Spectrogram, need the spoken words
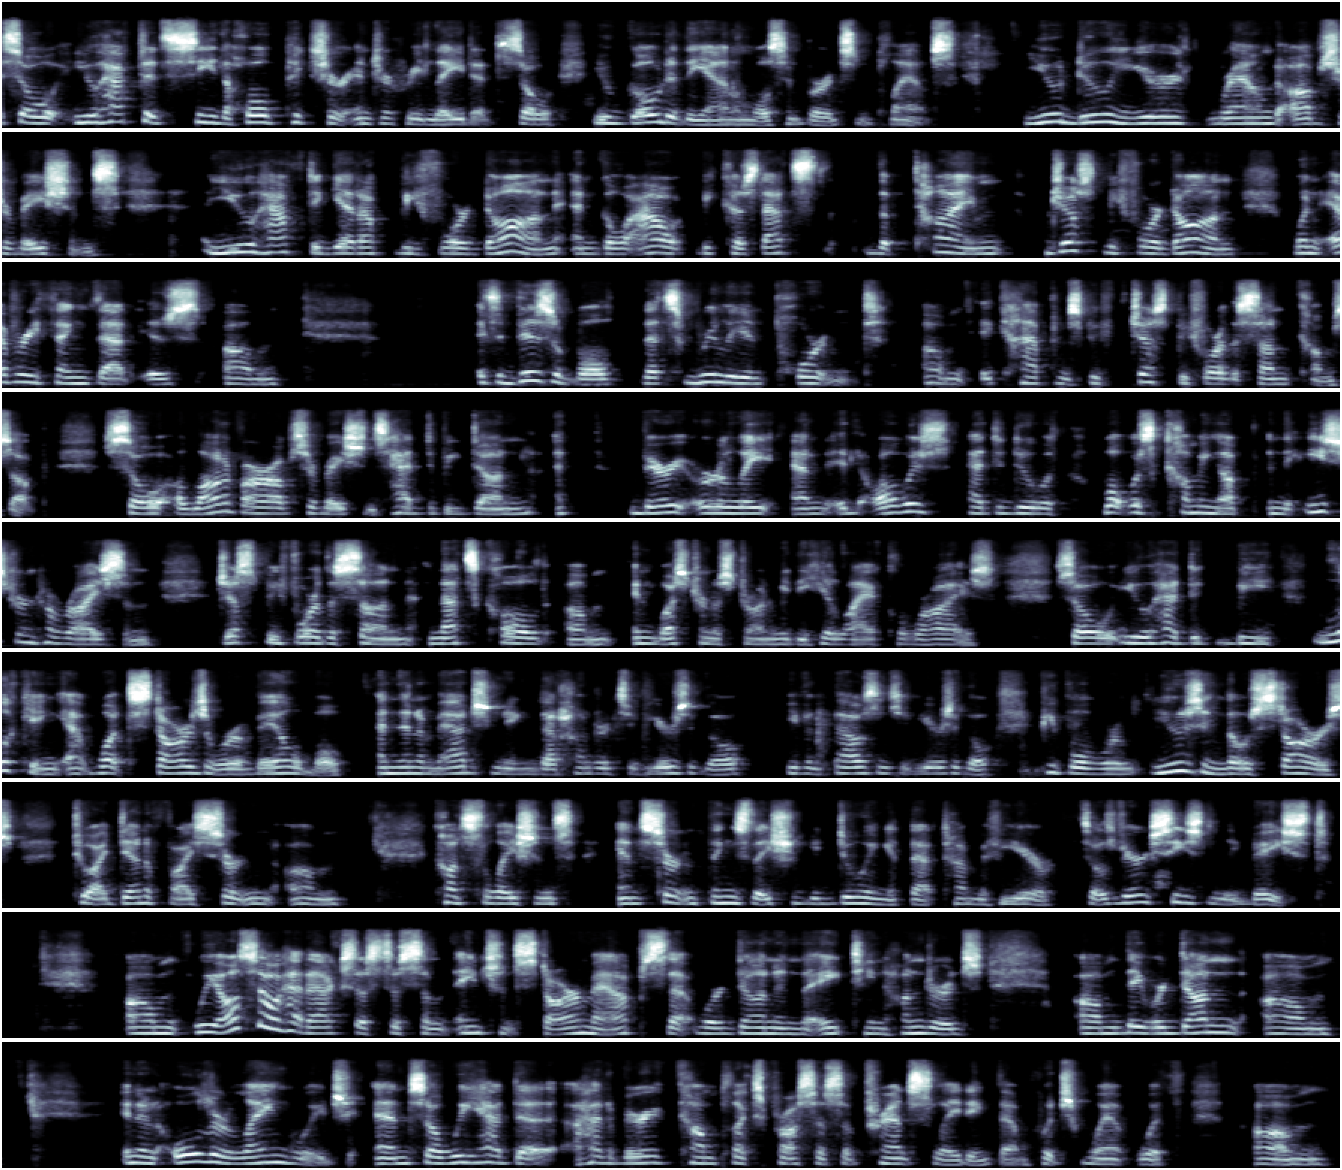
so you have to see the whole picture interrelated. So you go to the animals and birds and plants. You do year round observations. You have to get up before dawn and go out because that's the time just before dawn when everything that is um, it's visible that's really important um, it happens be- just before the sun comes up. So a lot of our observations had to be done very early, and it always had to do with what was coming up in the eastern horizon just before the sun. And that's called um, in Western astronomy the heliacal rise. So you had to be looking at what stars were available and then imagining that hundreds of years ago even thousands of years ago, people were using those stars to identify certain um, constellations and certain things they should be doing at that time of year. So it was very seasonally based. Um, we also had access to some ancient star maps that were done in the 1800s. Um, they were done um, in an older language, and so we had to had a very complex process of translating them, which went with um,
